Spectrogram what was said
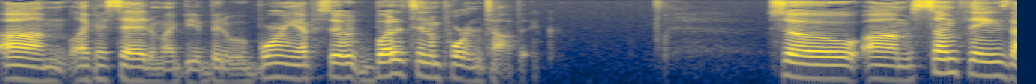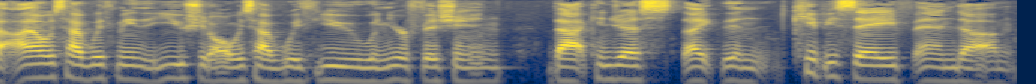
Um, like I said, it might be a bit of a boring episode, but it's an important topic. So, um, some things that I always have with me that you should always have with you when you're fishing that can just like then keep you safe and um,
